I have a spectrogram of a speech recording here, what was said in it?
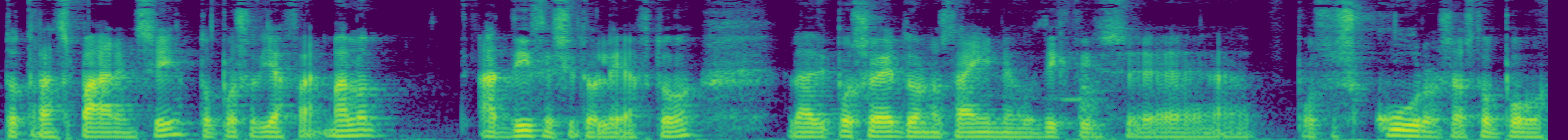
το transparency, το πόσο διαφανή, μάλλον αντίθεση το λέει αυτό, δηλαδή πόσο έντονος θα είναι ο δείκτης, ε, πόσο σκούρος ας το πω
